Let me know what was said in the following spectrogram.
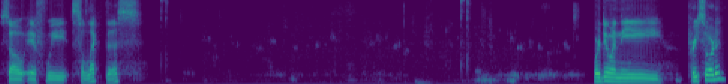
So if we select this, we're doing the pre-sorted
